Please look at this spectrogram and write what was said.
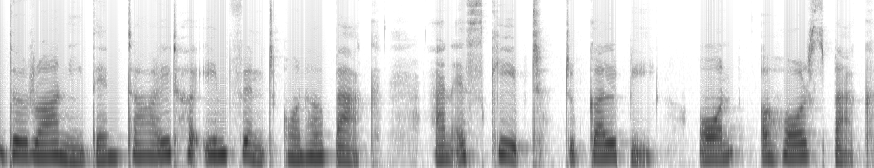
The Rani then tied her infant on her back and escaped to Kalpi on a horseback.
